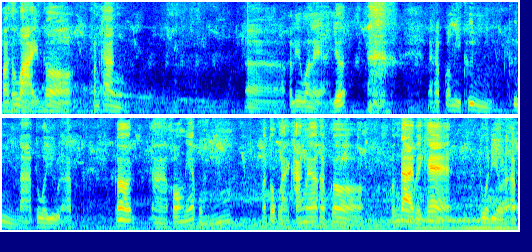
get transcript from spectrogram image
ปลาสวายก็ค่อนข้างเอ่อเขาเรียกว่าอะไรอะเยอะนะครับ ก็มีขึ้นขึ้นหนาตัวอยู่นะครับ ก็คลองนี้ผมมาตกหลายครั้งแล้วครับ ก็ เพิ่งได้ไปแค่ตัวเดียวนะครับ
